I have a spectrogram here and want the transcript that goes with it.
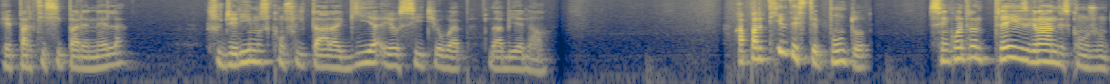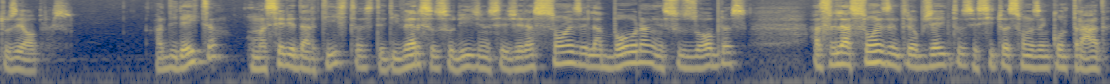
e participar nela, sugerimos consultar a guia e o sítio web da Bienal. A partir deste ponto, se encontram três grandes conjuntos de obras. À direita, uma série de artistas de diversas origens e gerações elaboram em suas obras as relações entre objetos e situações encontradas.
